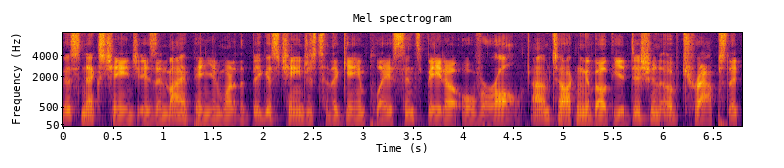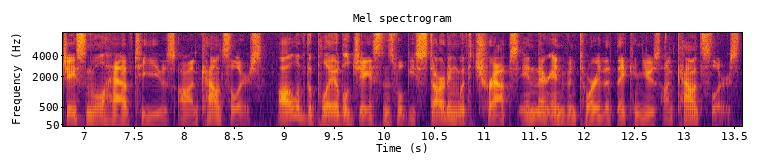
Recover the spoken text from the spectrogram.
This next change is, in my opinion, one of the biggest changes to the gameplay since beta overall. I'm talking about the addition of traps that Jason will have to use on counselors. All of the playable Jasons will be starting with traps in their inventory that they can use on counselors.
